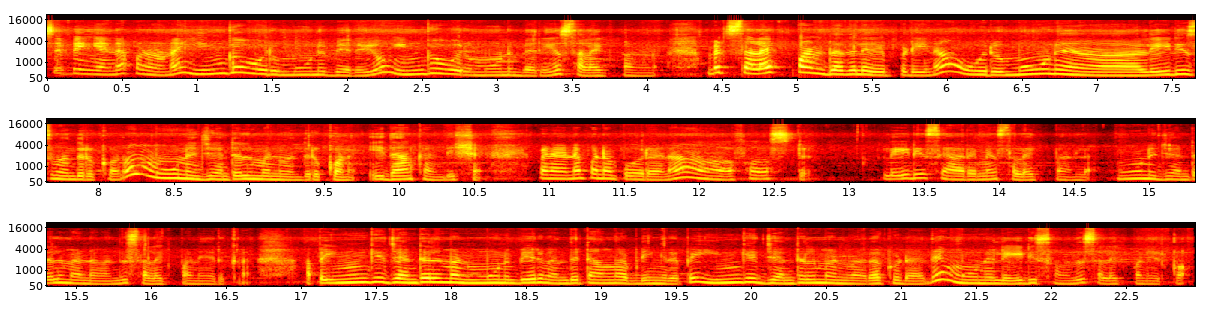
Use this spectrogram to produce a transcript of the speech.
ஸோ இப்போ இங்கே என்ன பண்ணணும்னா இங்கே ஒரு மூணு பேரையும் இங்கே ஒரு மூணு பேரையும் செலக்ட் பண்ணணும். பட் செலக்ட் பண்ணுறதுல எப்படின்னா ஒரு மூணு லேடிஸ் வந்திருக்கணும் மூணு ஜென்டில்மேன் வந்திருக்கணும். இதுதான் கண்டிஷன் இப்போ நான் என்ன பண்ண போகிறேன்னா ஃபர்ஸ்ட்டு லேடிஸ் யாரையுமே செலக்ட் பண்ணல. மூணு ஜென்டல்மேனை வந்து செலக்ட் பண்ணியிருக்கிறேன். அப்போ இங்கே ஜென்டல்மேன் மூணு பேர் வந்துட்டாங்க அப்படிங்கிறப்ப இங்கே ஜென்டல்மேன் வரக்கூடாது. மூணு லேடிஸை வந்து செலக்ட் பண்ணியிருக்கோம்.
